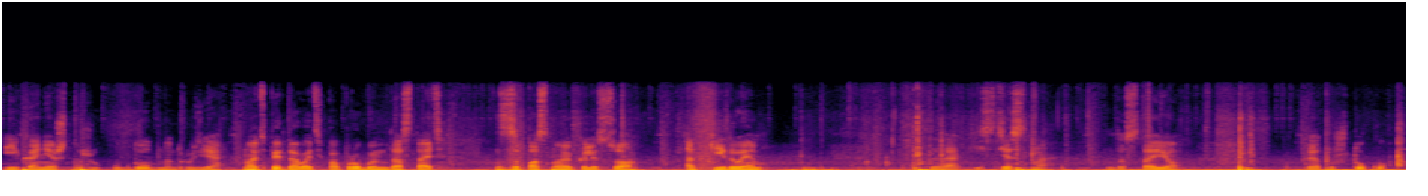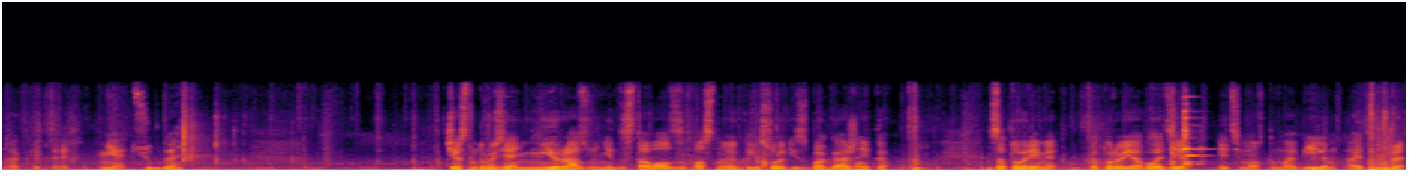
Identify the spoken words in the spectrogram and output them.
И, конечно же, удобно, друзья. Ну а теперь давайте попробуем достать запасное колесо. Откидываем. Так, естественно, достаем эту штуку. Так, это не отсюда. Честно, друзья, ни разу не доставал запасное колесо из багажника за то время, которое я владею этим автомобилем, а это уже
